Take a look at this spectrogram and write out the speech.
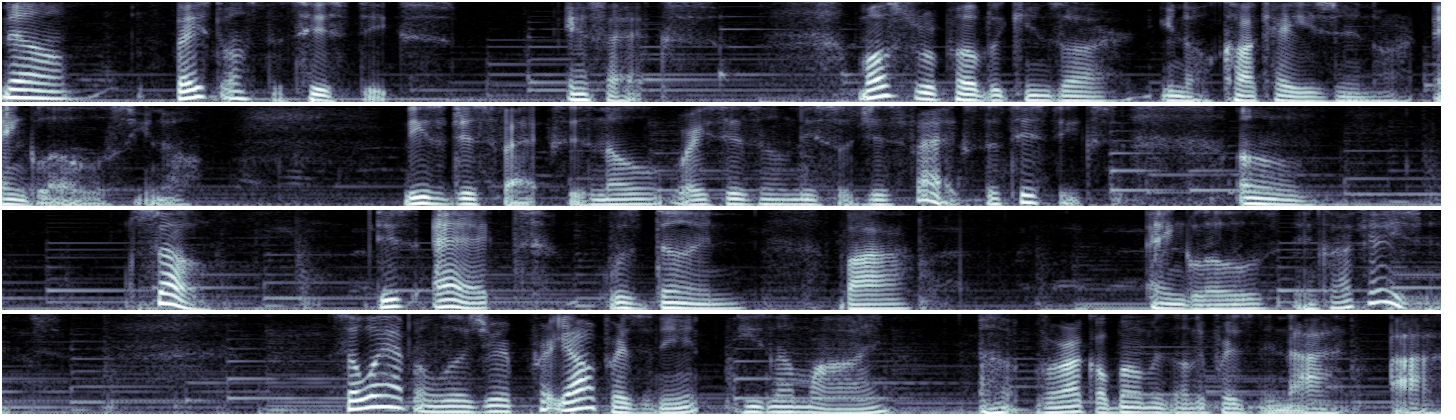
Now, based on statistics and facts, most Republicans are, you know, Caucasian or Anglos, you know. These are just facts. There's no racism. This is just facts, statistics. Um so this act was done by Anglos and Caucasians. So what happened was your y'all president, he's not mine. Uh, Barack Obama is the only president I I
